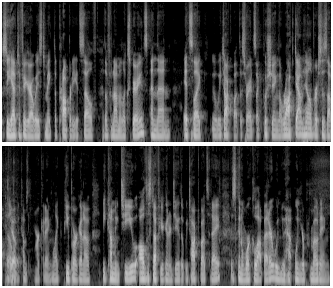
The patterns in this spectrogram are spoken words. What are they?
So you have to figure out ways to make the property itself the phenomenal experience and then it's like we talk about this right? It's like pushing a rock downhill versus uphill yep. when it comes to marketing. Like people are going to be coming to you. All the stuff you're going to do that we talked about today is going to work a lot better when you have when you're promoting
